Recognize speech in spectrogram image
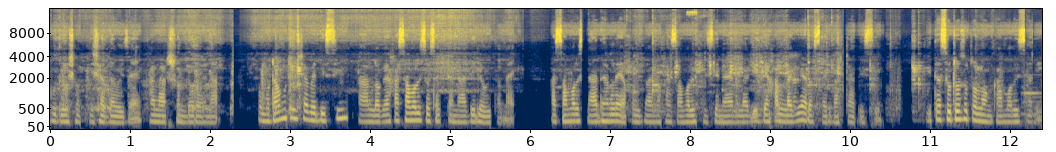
বোধহয় সবজি সাদা হয়ে যায় কালার সুন্দর হয় না। তো মোটামুটি হিসাবে দিছি আর লগে খাঁচামরিচ আছে একটা না দিলে হইতো নাই। কাঁচামরিচ না দেখলে একই আমি কাঁচামরিচ দিছি না লাগি দেখার লাগে আর চার পাঁচটা দিছি। এটা ছোটো ছোটো লঙ্কা মরিচ আরি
